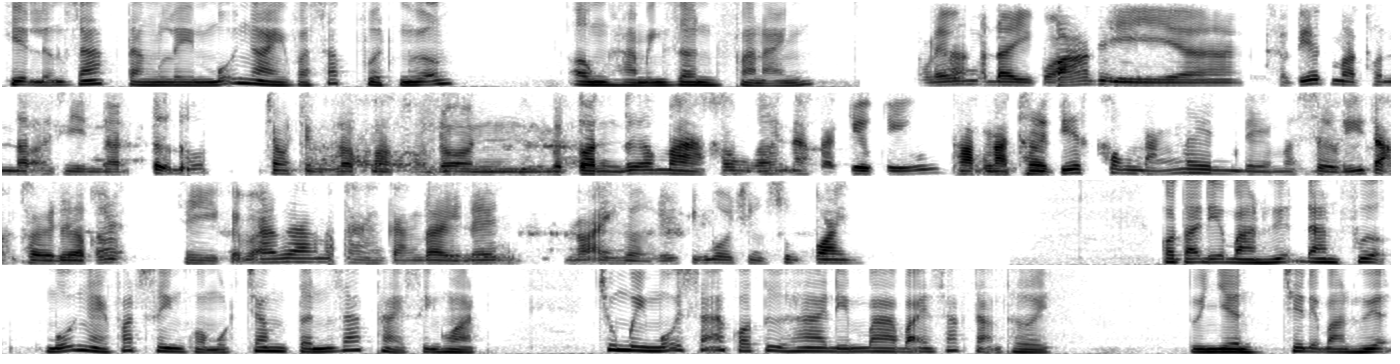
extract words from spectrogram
hiện lượng rác tăng lên mỗi ngày và sắp vượt ngưỡng. Ông Hà Minh Dân phản ánh. Nếu mà đầy quá thì à, thời tiết mà thuận lợi thì là tự đốt. Trong trường hợp mà khoảng độ một tuần nữa mà không ấy là phải kêu cứu hoặc là thời tiết không nắng lên để mà xử lý tạm thời được ấy thì cái bãi rác nó càng càng đầy lên nó ảnh hưởng đến cái môi trường xung quanh còn tại địa bàn huyện Đan Phượng, mỗi ngày phát sinh khoảng 100 tấn rác thải sinh hoạt. Trung bình mỗi xã có từ 2 đến 3 bãi rác tạm thời. Tuy nhiên, trên địa bàn huyện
